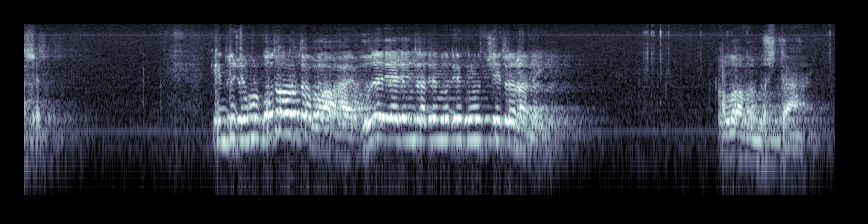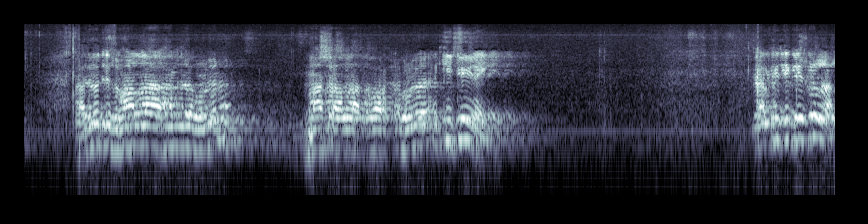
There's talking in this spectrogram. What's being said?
আসেন। কিন্তু যখন কথাবার্তা বলা হয়, বুঝা যায় তাদের মধ্যে কোনো চেতনা নেই। কিছুই নেই। কালকে জিজ্ঞেস করলাম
